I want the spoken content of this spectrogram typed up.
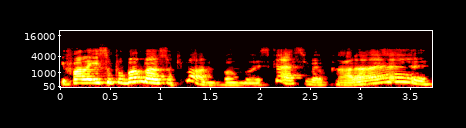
E falei isso pro Bambam, só que, mano, Bambam esquece, velho. O cara é.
